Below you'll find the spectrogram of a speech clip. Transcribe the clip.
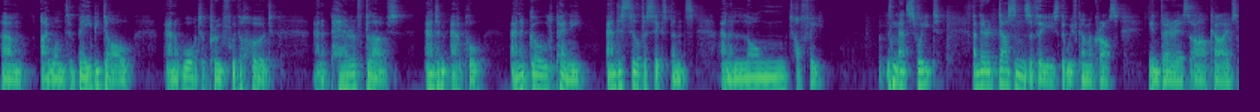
Um, I want a baby doll and a waterproof with a hood and a pair of gloves and an apple and a gold penny and a silver sixpence and a long toffee. Isn't that sweet? And there are dozens of these that we've come across in various archives.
